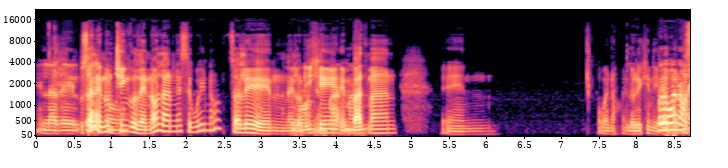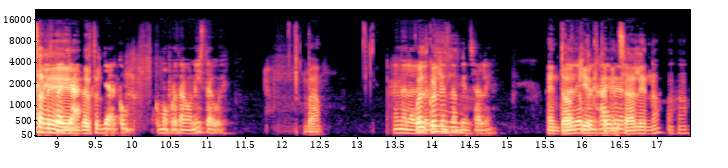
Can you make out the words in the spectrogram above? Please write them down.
En la del Pues sale en un chingo de Nolan ese güey, ¿no? Sale en El en Origen, en Batman. Batman, en... Bueno, El Origen y Pero Batman. bueno, No sale ya, ya como, como protagonista, güey. Va. En la del ¿Cuál, cuál es la...? también sale. En Dunkirk también sale, ¿no? Ajá.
